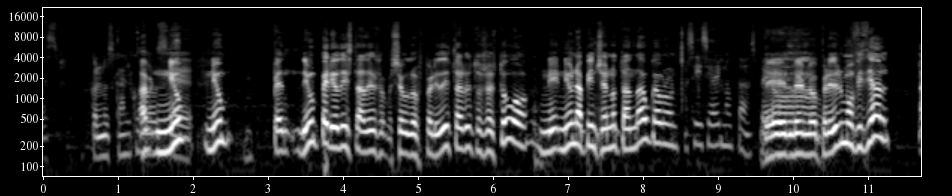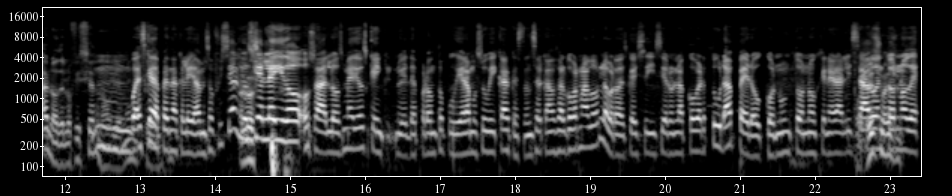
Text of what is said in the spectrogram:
Pues con los cálculos. Ah, ni, un, eh, ni, un, pen- ni un periodista de esos, pseudo periodistas de estos estuvo, ni, ni una pinche nota han dado, cabrón. Sí, sí hay notas. Pero... de lo periodismo oficial. Ah, no, del oficial no, Mm, obviamente. es que depende a qué le llames oficial. Yo los- sí he leído, o sea, los medios que de pronto pudiéramos ubicar que están cercanos al gobernador, la verdad es que sí hicieron la cobertura, pero con un tono generalizado en torno de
